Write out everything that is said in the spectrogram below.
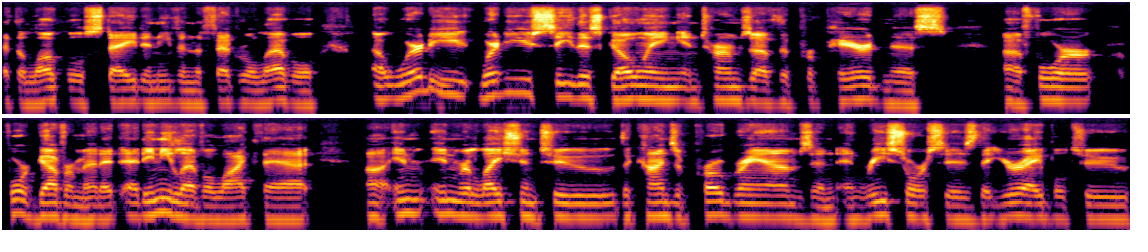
at the local, state, and even the federal level. Uh, where do you where do you see this going in terms of the preparedness uh, for for government at, at any level like that? Uh, in in relation to the kinds of programs and, and resources that you're able to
